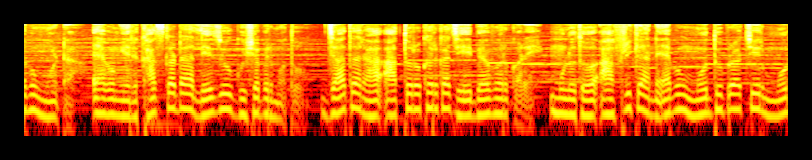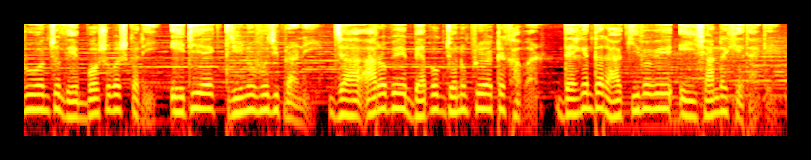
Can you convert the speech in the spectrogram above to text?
এবং মোটা, এবং এর খাসকাটা লেজও গুইসাপের মতো, যা তারা আত্মরক্ষার কাজে ব্যবহার করে। মূলত আফ্রিকান এবং মধ্যপ্রাচ্যের মরু অঞ্চলে বসবাসকারী, এটি এক তৃণভোজী প্রাণী, যা আরবে ব্যাপক জনপ্রিয় একটা খাবার। দেখেন তারা কীভাবে এই সান্ডা খেয়ে থাকে।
